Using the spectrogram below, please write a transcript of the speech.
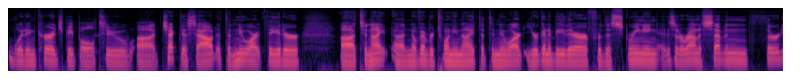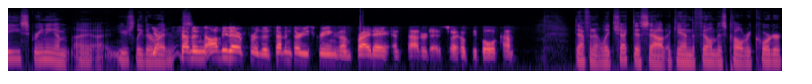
would encourage people to uh, check this out at the Nuart Theater. Uh, tonight, uh, November 29th at the Nuart, You're going to be there for the screening. Is it around a 7:30 screening? I'm uh, usually they're yep, right. Seven. I'll be there for the 7:30 screenings on Friday and Saturday. So I hope people will come. Definitely check this out. Again, the film is called Recorder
